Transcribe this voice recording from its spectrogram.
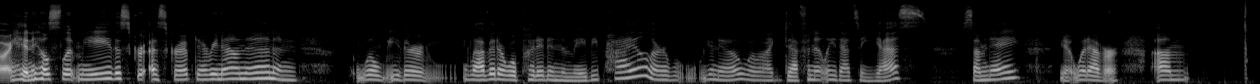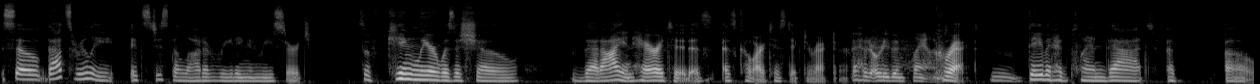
and he'll slip me the script, a script every now and then, and we'll either love it or we'll put it in the maybe pile, or you know, we're like definitely that's a yes someday, you know, whatever. Um, so that's really it's just a lot of reading and research. So King Lear was a show that I inherited as, as co-artistic director. That had already been planned. Correct. Mm. David had planned that uh, uh,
